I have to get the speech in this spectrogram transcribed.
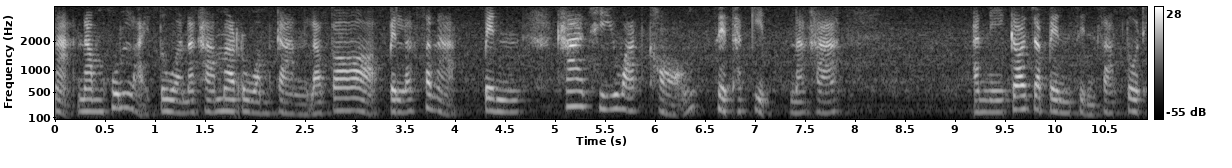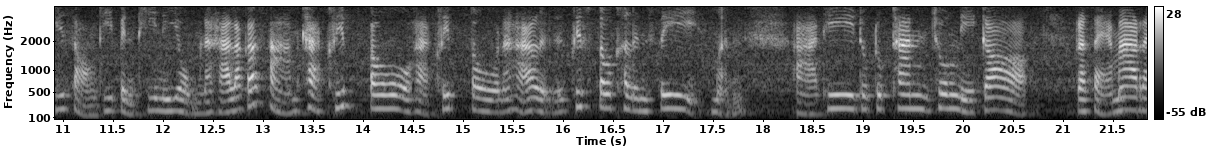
ณะนำหุ้นหลายตัวนะคะมารวมกัน แล้วก็เป็นลักษณะเป็นค่าชี้วัดของเศรษฐกิจนะคะ อันนี้ก็จะเป็นสินทรัพย์ตัวที่ 2 ที่เป็นที่นิยมนะคะ แล้วก็ 3 ค่ะคริปโตค่ะคริปโตนะคะ หรือคริปโตเคอเรนซีเหมือนอที่ทุกๆทท่านช่วงนี้ก็กระแสมาแร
